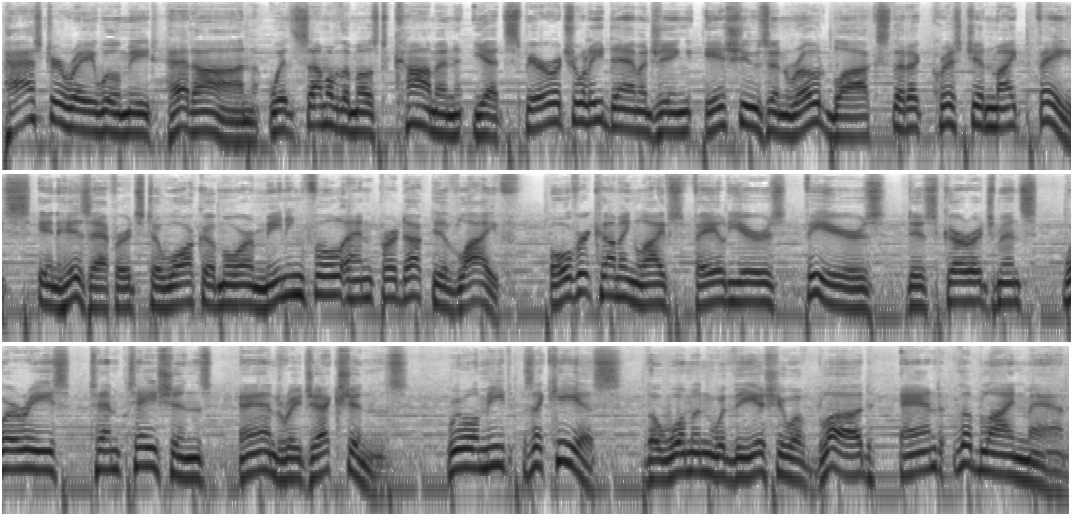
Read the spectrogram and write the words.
Pastor Ray will meet head on with some of the most common yet spiritually damaging issues and roadblocks that a Christian might face in his efforts to walk a more meaningful and productive life overcoming life's failures, fears, discouragements, worries, temptations, and rejections. We will meet Zacchaeus, the woman with the issue of blood, and the blind man,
